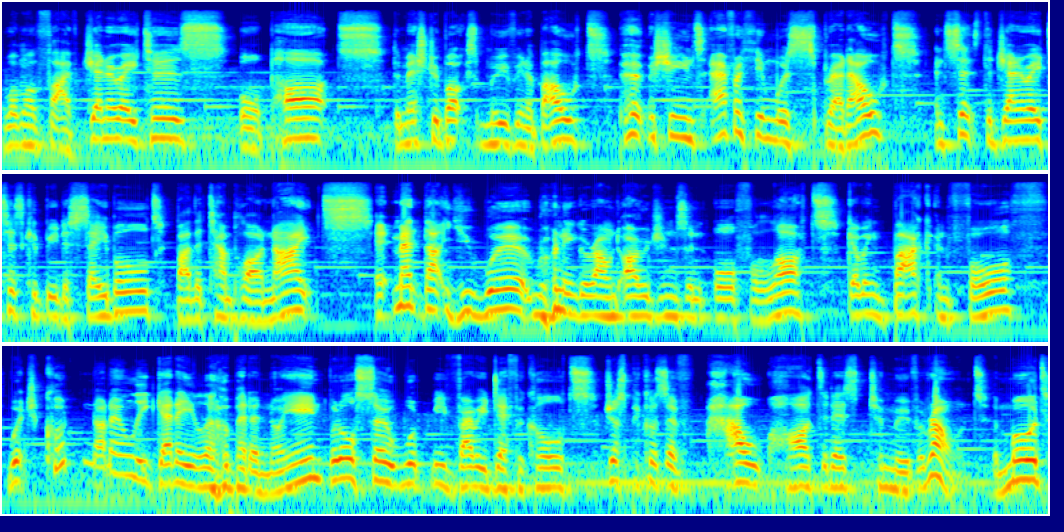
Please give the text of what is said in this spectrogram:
115 generators or parts, the mystery box moving about, perk machines, everything was spread out, and since the generators could be disabled by the Templar Knights, it meant that you were running around Origins an awful lot, going back and forth, which could not only get a little bit annoying, but also would be very difficult just because of how hard it is to move around. The mud,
